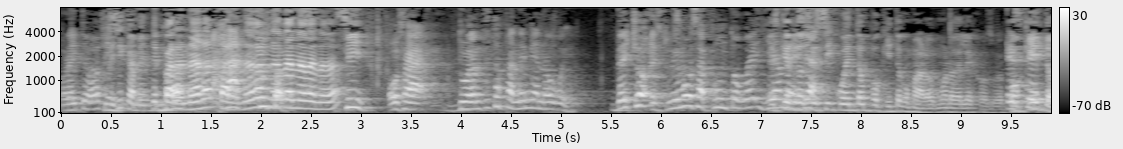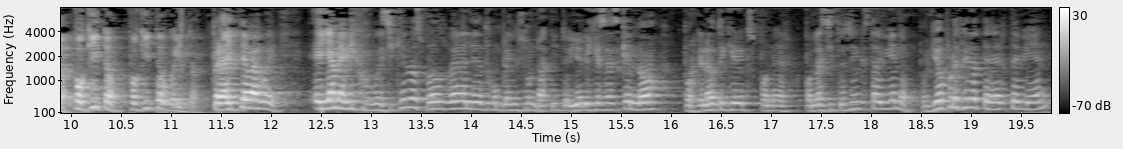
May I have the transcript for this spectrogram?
por ahí te va. Físicamente, No. para nada, para Ajá, nada, justo. nada, nada, nada. Sí, o sea, durante esta pandemia no, güey. De hecho, estuvimos a punto, güey. Es que entonces decía, sí cuenta un poquito como amor de lejos, güey. Es Poquito. que poquito, poquito, güey. Pero ahí te va, güey. Ella me dijo, güey, si quieres nos podemos ver el día de tu cumpleaños un ratito. Y yo le dije, ¿sabes qué? No, porque no te quiero exponer por la situación que está viviendo. Porque yo prefiero tenerte bien.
